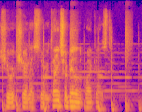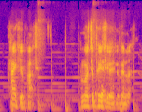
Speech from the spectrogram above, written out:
share, share that story. Thanks for being on the podcast. Thank you, Pat. I much appreciate okay. it.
